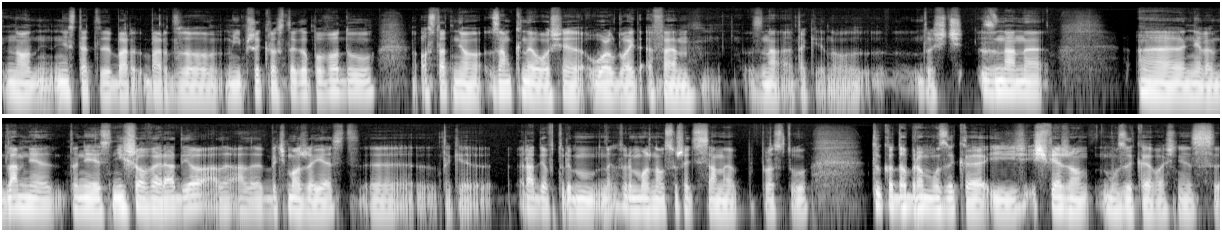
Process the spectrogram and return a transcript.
no niestety bar, bardzo mi przykro z tego powodu. Ostatnio zamknęło się Worldwide FM, zna, takie no dość znane E, nie wiem, dla mnie to nie jest niszowe radio, ale, ale być może jest e, takie radio, w którym, na którym można usłyszeć same po prostu tylko dobrą muzykę i świeżą muzykę właśnie z, e,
